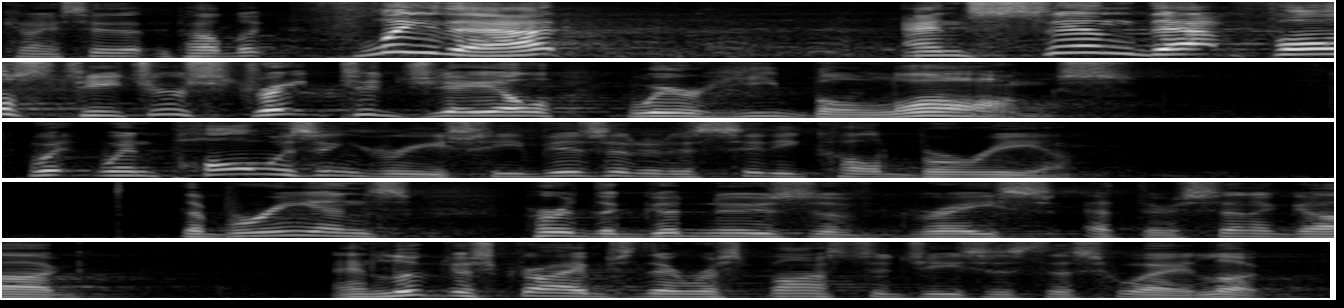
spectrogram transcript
can I say that in public? Flee that and send that false teacher straight to jail where he belongs. When Paul was in Greece, he visited a city called Berea. The Bereans heard the good news of grace at their synagogue, and Luke describes their response to Jesus this way Look,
